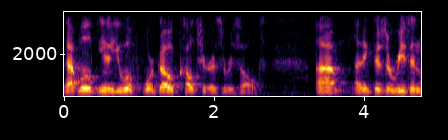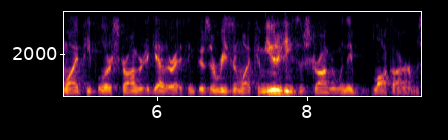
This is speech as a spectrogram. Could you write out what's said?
That will, you know, you will forego culture as a result. I think there's a reason why people are stronger together. I think there's a reason why communities are stronger when they lock arms.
